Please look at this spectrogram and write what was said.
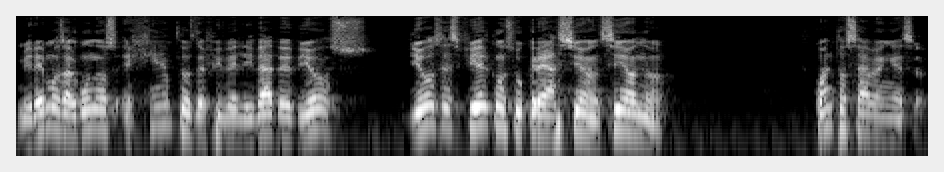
Miremos algunos ejemplos de fidelidad de Dios Dios es fiel con su creación, ¿sí o no? ¿Cuántos saben eso?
